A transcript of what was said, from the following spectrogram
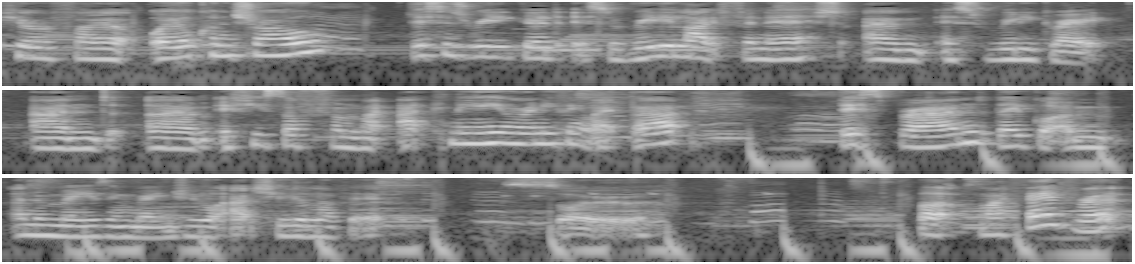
Purifier Oil Control. This is really good. It's a really light finish and it's really great. And um, if you suffer from like acne or anything like that, this brand, they've got an amazing range. You will actually love it. So, but my favorite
